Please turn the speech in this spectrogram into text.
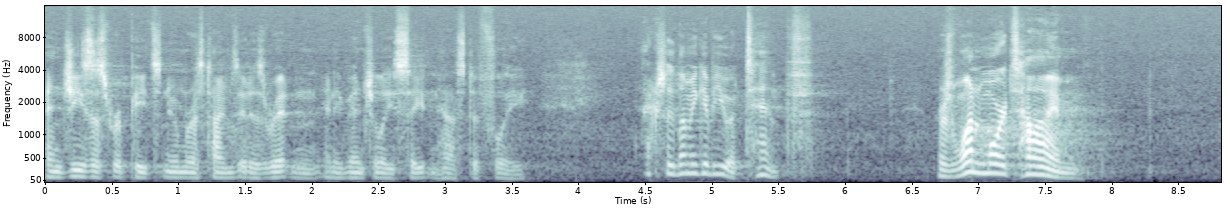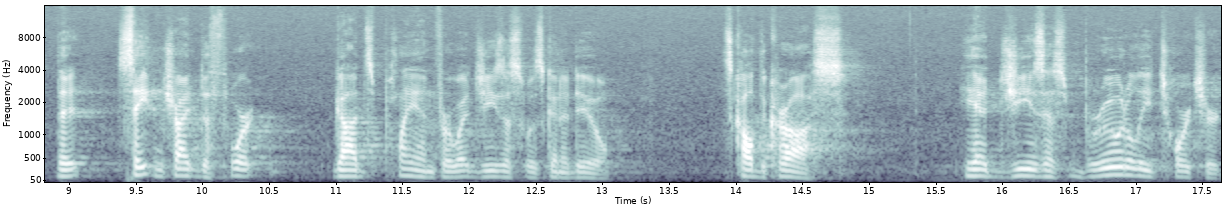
And Jesus repeats numerous times, It is written, and eventually Satan has to flee. Actually, let me give you a tenth. There's one more time that Satan tried to thwart God's plan for what Jesus was going to do. It's called the cross. He had Jesus brutally tortured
